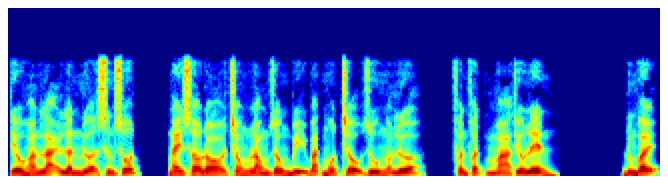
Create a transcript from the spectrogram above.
Tiêu hoàn lại lần nữa sừng sốt, ngay sau đó trong lòng giống bị bắt một chậu du ngọn lửa, phần phật mà thiêu lên. Đúng vậy.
